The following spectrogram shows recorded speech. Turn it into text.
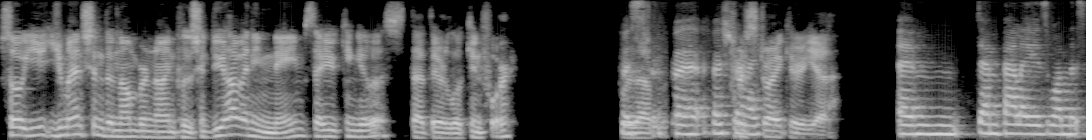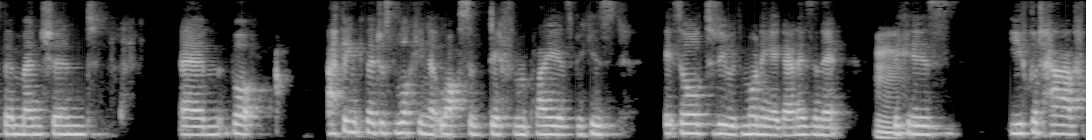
so you, you mentioned the number nine position. Do you have any names that you can give us that they're looking for? For, for, for, for, striker. for striker, yeah. Um, Dembele is one that's been mentioned. Um, but I think they're just looking at lots of different players because it's all to do with money again, isn't it? Mm. Because you could have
